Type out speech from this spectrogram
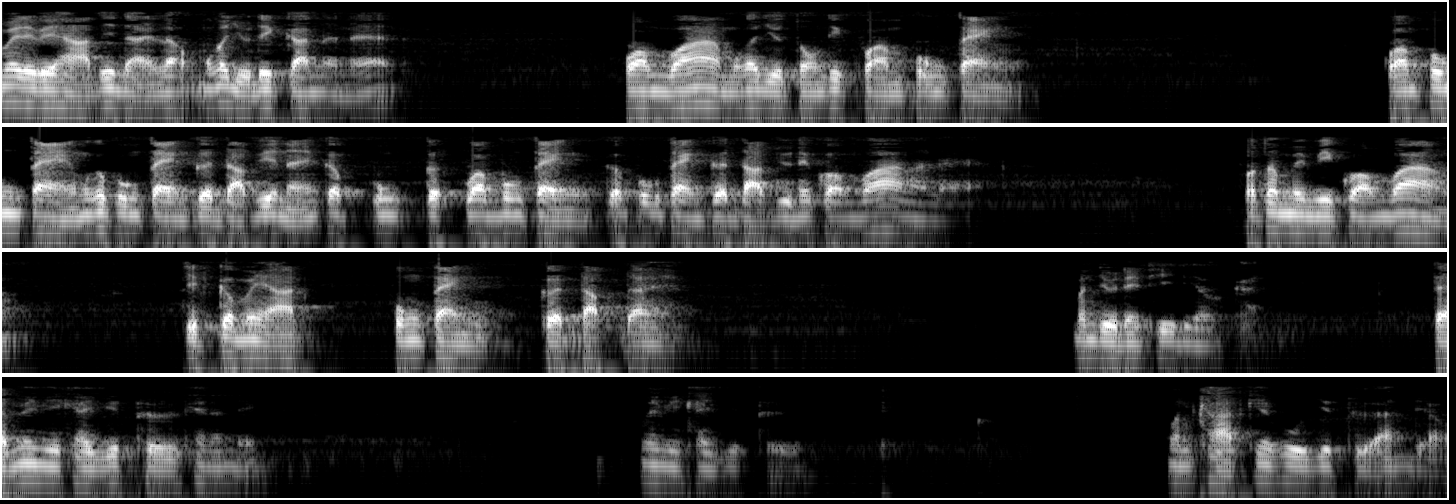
ไม่ได้ไปหาที่ไหนแล้ว มันก็อยู่ด้วยกันน่ะนะความว่างมันก็อยู่ตรงที่ความปรุงแต่ง ความปรุงแต่งมันก็ปรุงแต่งเกิดดับที่ไหน ก็ปรุงความปรุงแต่ง ก็ปรุงแต่งเกิดดับอยู่ในความว่างนั่นแหละราะถ้าไม่มีความว่าง จิตก็ไม่อาจปรุงแต่งเกิดดับได้ มันอยู่ในที่เดียวกัน แต่ไม่มีใครยึดถือแค่นั้นเอง ไม่มีใครยึดถือ มันขาดแค่ผู้ยึดถืออันเดียว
